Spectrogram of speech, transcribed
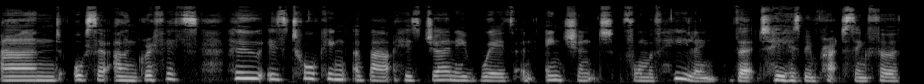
and also Alan Griffiths, who is talking about his journey with an ancient form of healing that he has been practicing for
